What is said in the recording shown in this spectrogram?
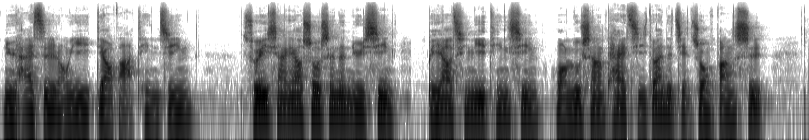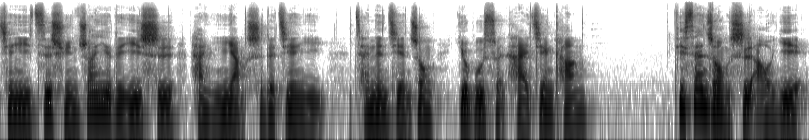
女孩子容易掉发停经。所以，想要瘦身的女性，不要轻易听信网络上太极端的减重方式，建议咨询专业的医师和营养师的建议，才能减重又不损害健康。第三种是熬夜。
